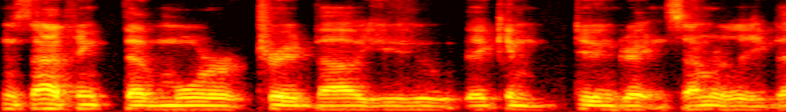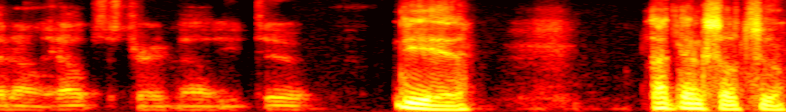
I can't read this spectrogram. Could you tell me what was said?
Because I think the more trade value they can doing great in summer league, that only helps his trade value too. Yeah, I think so too.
